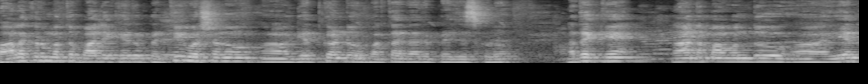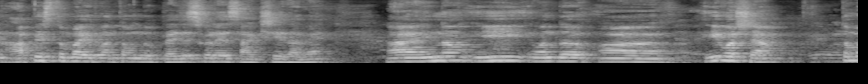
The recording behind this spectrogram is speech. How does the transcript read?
ಬಾಲಕರು ಮತ್ತು ಬಾಲಿಕೆಯರು ಪ್ರತಿ ವರ್ಷವೂ ಗೆದ್ಕೊಂಡು ಬರ್ತಾ ಇದ್ದಾರೆ ಪ್ರೈಸಸ್ಗಳು ಅದಕ್ಕೆ ನಮ್ಮ ಒಂದು ಏನು ಆಫೀಸ್ ತುಂಬ ಇರುವಂಥ ಒಂದು ಪ್ರೈಸಸ್ಗಳೇ ಸಾಕ್ಷಿ ಇದ್ದಾವೆ ಇನ್ನು ಈ ಒಂದು ಈ ವರ್ಷ ತುಂಬ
